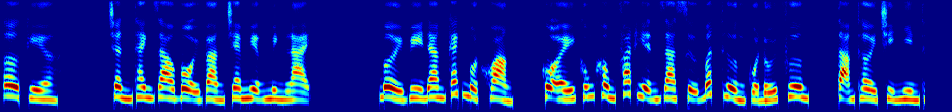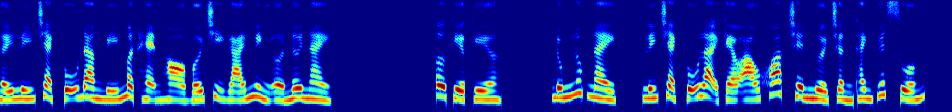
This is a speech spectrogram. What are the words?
Ơ kìa! Trần Thanh Giao vội vàng che miệng mình lại. Bởi vì đang cách một khoảng, cô ấy cũng không phát hiện ra sự bất thường của đối phương, tạm thời chỉ nhìn thấy Lý Trạch Vũ đang bí mật hẹn hò với chị gái mình ở nơi này. Ơ kìa kìa! Đúng lúc này, Lý Trạch Vũ lại kéo áo khoác trên người Trần Thanh Tuyết xuống.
